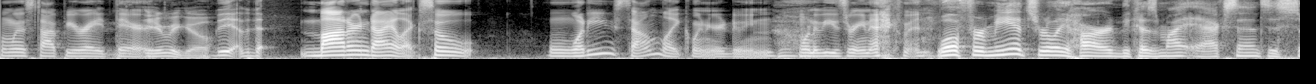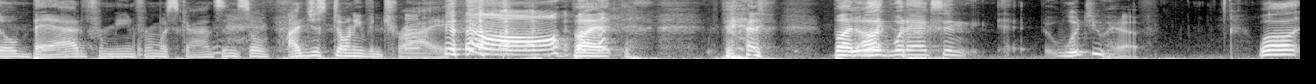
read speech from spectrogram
I'm gonna stop you right there. Here we go. The, the modern dialect. So, what do you sound like when you're doing one of these reenactments? well, for me it's really hard because my accent is so bad from being from Wisconsin, so I just don't even try. Aw. but but Well, uh, like, what accent would you have? Well,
